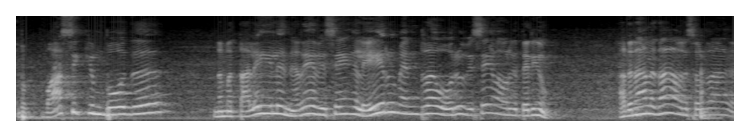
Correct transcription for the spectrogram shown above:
இப்போ வாசிக்கும் போது நம்ம தலையில் நிறைய விஷயங்கள் ஏறும் என்ற ஒரு விஷயம் அவருக்கு தெரியும். அதனால தான் அவர் சொல்கிறாங்க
